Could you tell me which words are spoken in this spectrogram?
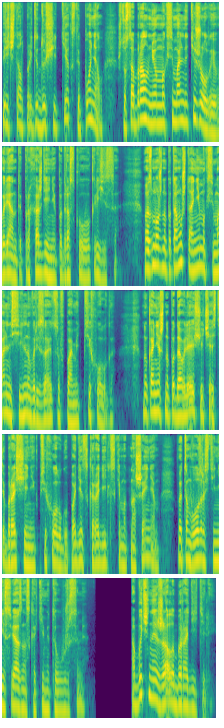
Перечитал предыдущий текст и понял, что собрал в нем максимально тяжелые варианты прохождения подросткового кризиса. Возможно, потому что они максимально сильно вырезаются в память психолога. Но, конечно, подавляющая часть обращений к психологу по детско-родительским отношениям в этом возрасте не связана с какими-то ужасами. Обычные жалобы родителей.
